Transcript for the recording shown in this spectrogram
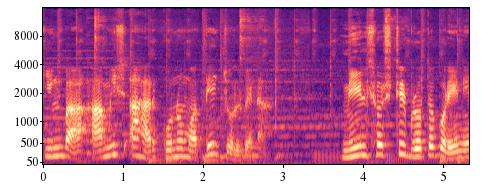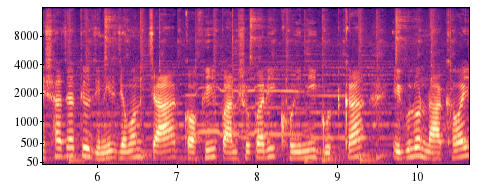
কিংবা আমিষ আহার কোনো মতেই চলবে না। নীল ষষ্ঠীর ব্রত করে নেশা জাতীয় জিনিস যেমন চা, কফি, পান সুপারি, খৈনি, গুটকা, এগুলো না খাওয়াই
